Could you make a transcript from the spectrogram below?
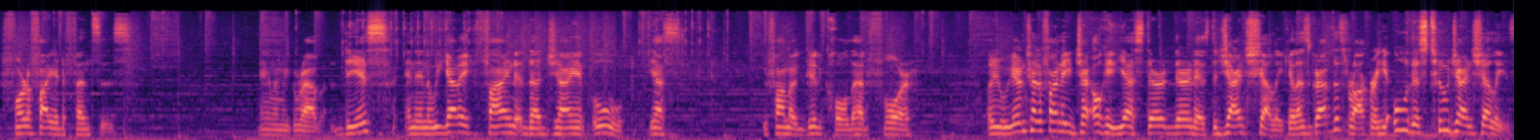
fortify your defenses. And let me grab this. And then we gotta find the giant... Oh, yes. We found a good coal that had four. Okay, we're gonna try to find a giant... Okay, yes, there, there it is. The giant shelly. Okay, let's grab this rock right here. Oh, there's two giant shellies.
